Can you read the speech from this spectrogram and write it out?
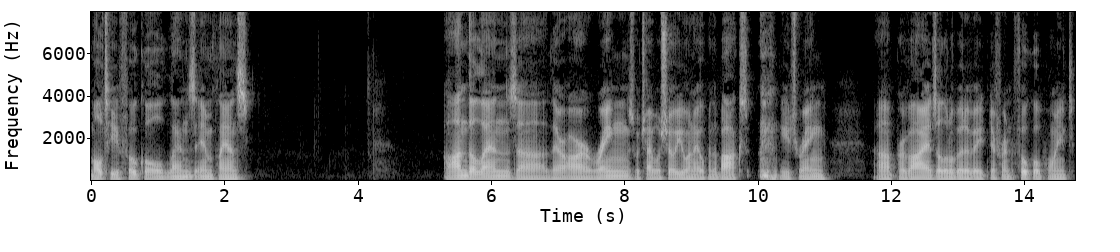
multifocal lens implants. On the lens, uh, there are rings, which I will show you when I open the box. Each ring uh, provides a little bit of a different focal point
